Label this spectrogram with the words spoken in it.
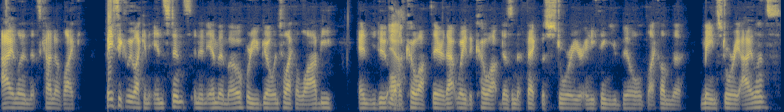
island that's kind of like basically like an instance in an MMO where you go into like a lobby and you do all the co-op there. That way, the co-op doesn't affect the story or anything you build, like on the main story islands.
